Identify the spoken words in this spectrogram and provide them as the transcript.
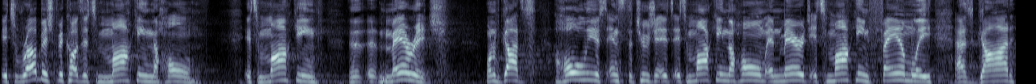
It's rubbish because it's mocking the home, it's mocking the, marriage, one of God's holiest institutions. It's, it's mocking the home and marriage, it's mocking family as God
